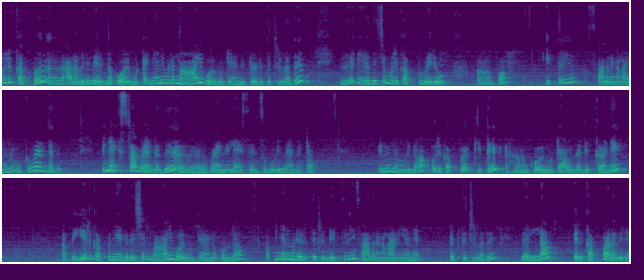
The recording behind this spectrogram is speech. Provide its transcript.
ഒരു കപ്പ് അളവിൽ വരുന്ന കോഴിമുട്ട. ഞാനിവിടെ നാല് കോഴിമുട്ടയാണ് ഇട്ട് എടുത്തിട്ടുള്ളത്. ഇത് ഏകദേശം ഒരു കപ്പ് വരും. അപ്പം അപ്പോൾ ഇത്രയും സാധനങ്ങളാണ് നമുക്ക് വേണ്ടത്. പിന്നെ എക്സ്ട്രാ വേണ്ടത് വാനില എസൻസും കൂടി വേണം കേട്ടോ. പിന്നെ നമ്മളിതാ ഒരു കപ്പ് ആക്കിയിട്ട് കോഴിമുട്ട അളന്നെടുക്കുകയാണ് അപ്പോൾ ഈ ഒരു കപ്പിന് ഏകദേശം ഒരു നാല് കോഴിമുട്ടയാണ് കൊള്ളുക. അപ്പോൾ ഞാനിവിടെ എടുത്തിട്ടുണ്ട്. ഇത്രയും സാധനങ്ങളാണ് ഞാൻ എടുത്തിട്ടുള്ളത്. ഇതെല്ലാം ഒരു കപ്പ് അളവിന്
